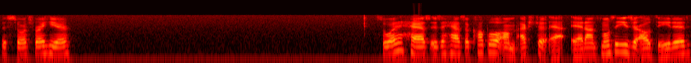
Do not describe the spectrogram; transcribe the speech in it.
this source right here So what it has is it has a couple um extra add-ons. Most of these are outdated,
